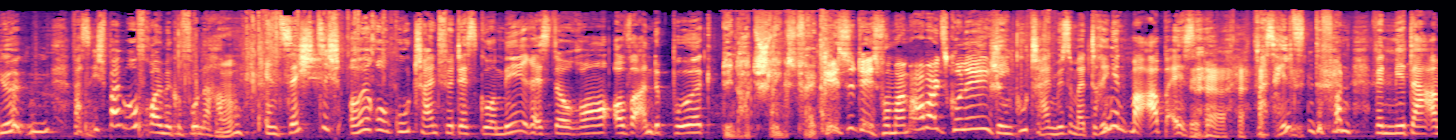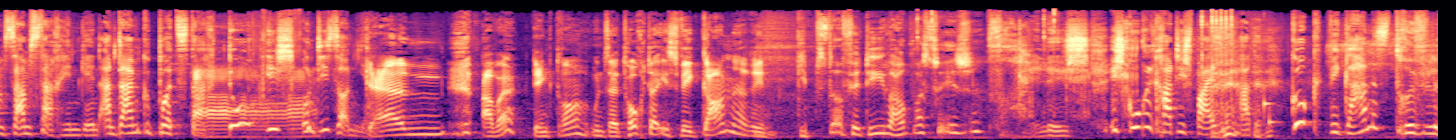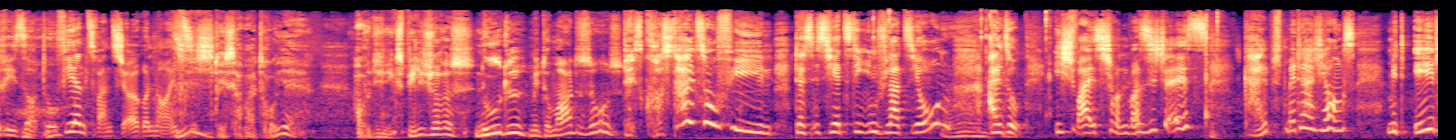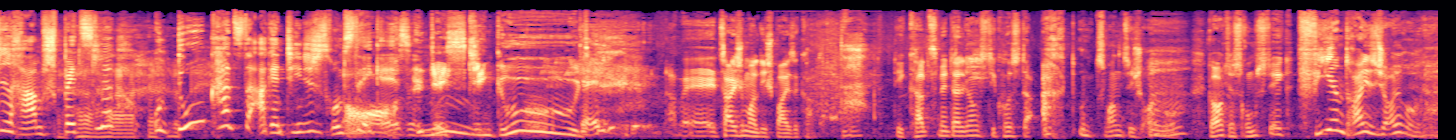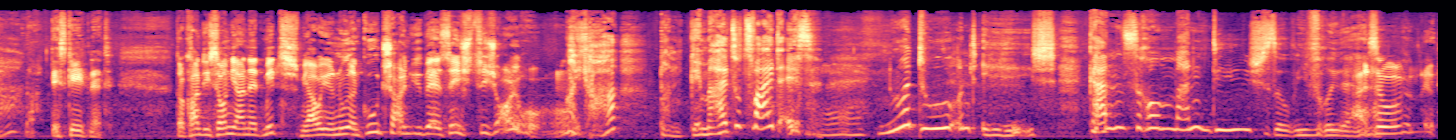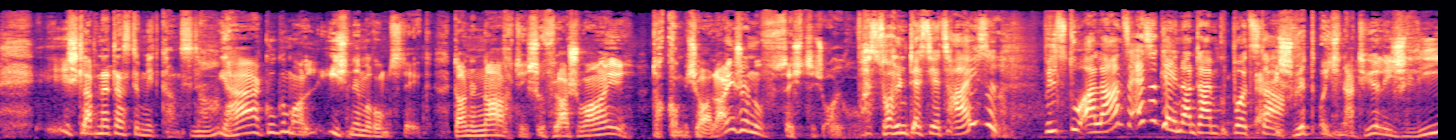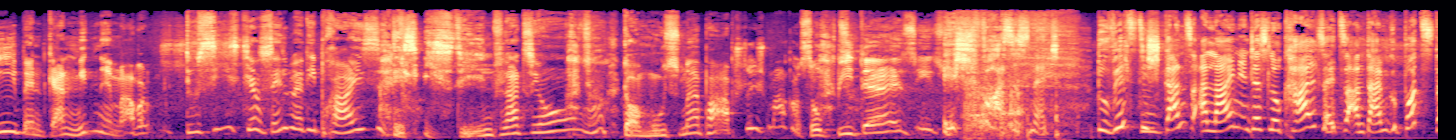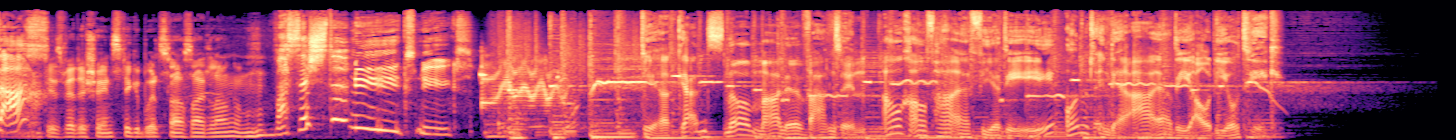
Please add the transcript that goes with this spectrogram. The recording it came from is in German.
Jürgen, was ich beim Aufräumen gefunden habe. Ein 60-Euro-Gutschein für das Gourmet-Restaurant over an der Burg. Den hatte ich längst vergessen, der ist von meinem Arbeitskollegen. Den Gutschein müssen wir dringend mal abessen. Was hältst du davon, wenn wir da am Samstag hingehen, an deinem Geburtstag? Du, ich und die Sonja. Gern. Aber denk dran, unsere Tochter ist Veganerin. Gibt's da für die überhaupt was zu essen? Freilich. Ich google gerade die Speisekarte. Guck, veganes Trüffelrisotto, 24,90 Euro. Das ist aber teuer. Haben die nichts Billigeres? Nudel mit Tomatensauce? Das kostet halt so viel. Das ist jetzt die Inflation. Also, ich weiß schon, was ich esse. Kalbsmedaillons mit Edelrahmspätzle und du kannst ein argentinisches Rumpsteak Oh, essen. das klingt gut. Gell? Aber äh, zeig mal die Speisekarte. Da. Die Kalbsmedaillons, die kosten 28 Euro. Da, das Rumsteak, 34 Euro. Na, das geht nicht. Da kann die Sonja nicht mit. Wir haben ja nur einen Gutschein über 60 Euro. Ah ja, dann gehen wir halt zu zweit essen. Nur du und ich. Ganz romantisch, so wie früher. Also, ich glaube nicht, dass du mit kannst. Na? Ja, guck mal, ich nehme Rumsteak. Dann ein Nachtisch, eine Flasche Wein. Da komme ich ja allein schon auf 60 Euro. Was soll denn das jetzt heißen? Willst du allein ans Essen gehen an deinem Geburtstag? Ich würde euch natürlich liebend gern mitnehmen, aber du siehst ja selber die Preise. Das ist die Inflation. ne? Da muss man ein paar Abstriche machen, so bitter es ist. Ich weiß es nicht. Du willst dich ganz allein in das Lokal setzen an deinem Geburtstag? Das wäre der schönste Geburtstag seit langem. Was sagst du? Nix, nix. Der ganz normale Wahnsinn. Auch auf hr4.de und in der ARD Audiothek.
